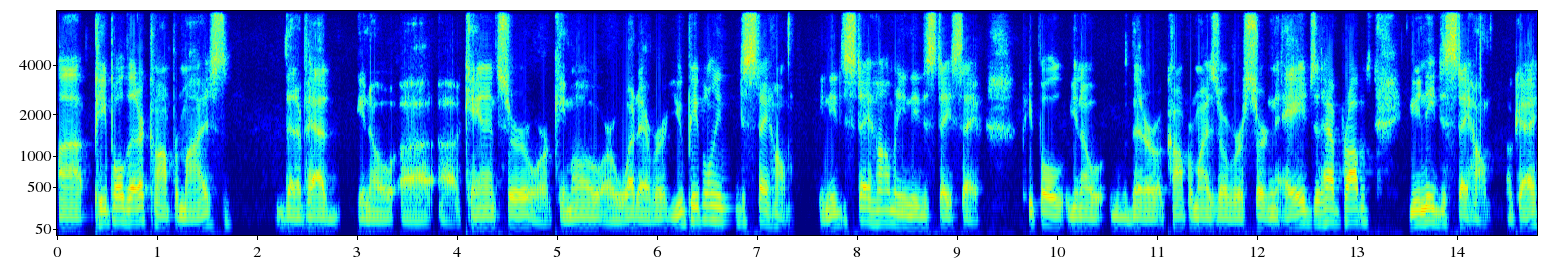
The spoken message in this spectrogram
uh, people that are compromised, that have had you know uh, uh, cancer or chemo or whatever, you people need to stay home. You need to stay home and you need to stay safe. People, you know, that are compromised over a certain age that have problems, you need to stay home. Okay.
